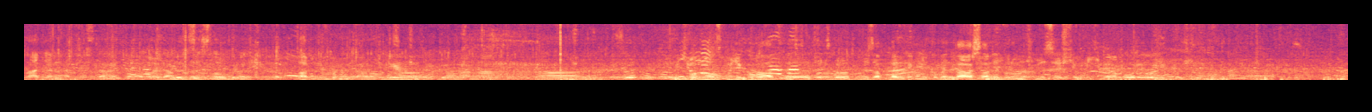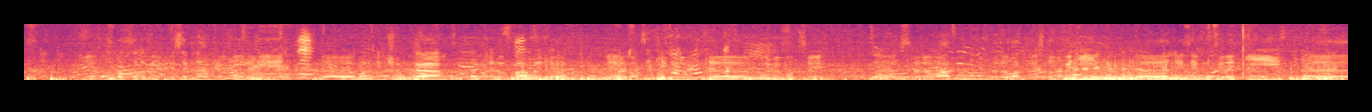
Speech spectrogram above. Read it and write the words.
Vláďa bych moc poděkovat eh, panu Brodku za perfektní komentář a nevylučuji se ještě uvidíme na pódiu a děkuji ještě. A 29 se k nám připojí eh, Martin Šonka, takže doufáme, že přiletí, než je přiletí, eh,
